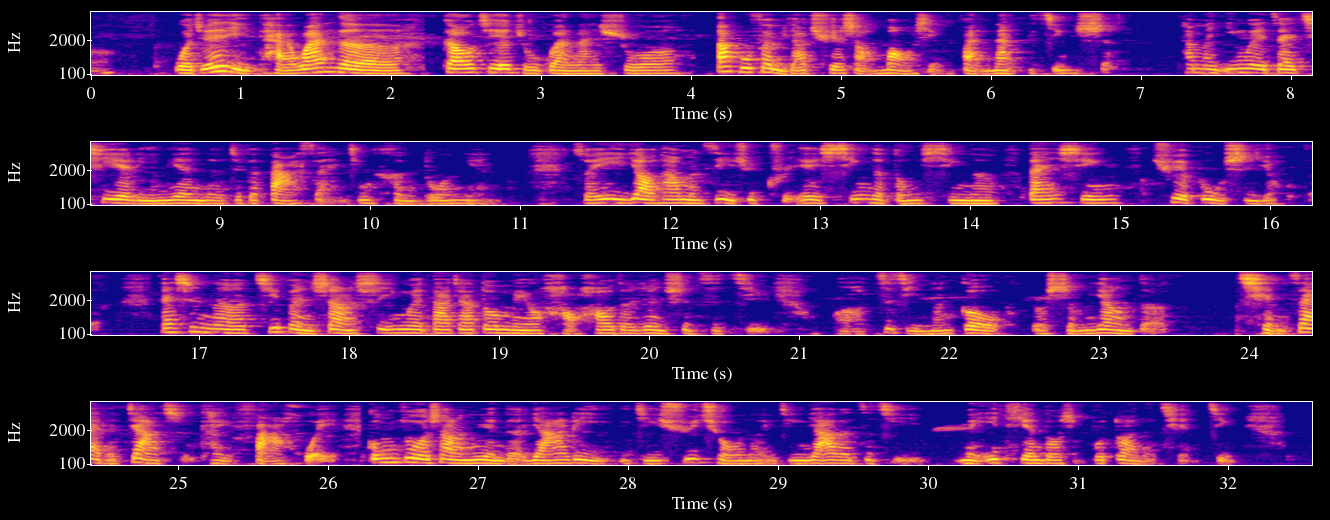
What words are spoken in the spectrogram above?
我觉得以台湾的高阶主管来说，大部分比较缺少冒险犯难的精神。他们因为在企业里面的这个大伞已经很多年了。所以要他们自己去 create 新的东西呢，担心却步是有的。但是呢，基本上是因为大家都没有好好的认识自己，啊，自己能够有什么样的潜在的价值可以发挥。工作上面的压力以及需求呢，已经压得自己每一天都是不断的前进，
